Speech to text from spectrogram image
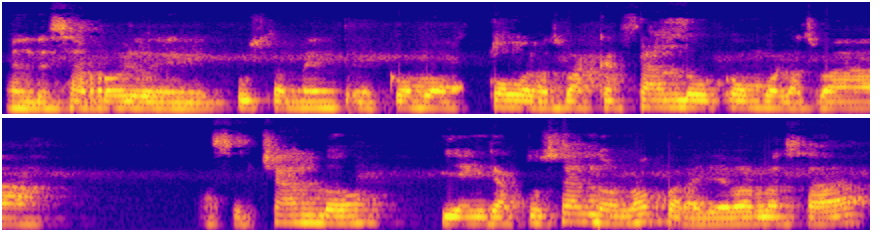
el desarrollo de justamente cómo, cómo las va cazando, cómo las va acechando y engatusando, ¿no? Para llevarlas a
